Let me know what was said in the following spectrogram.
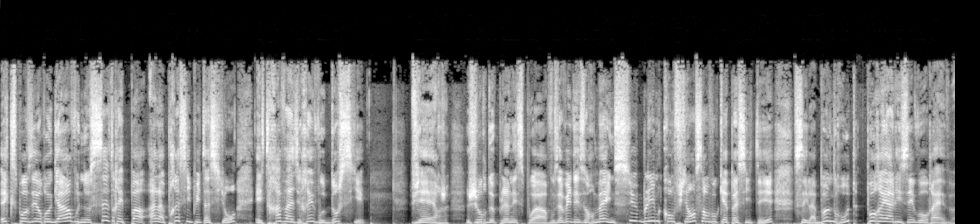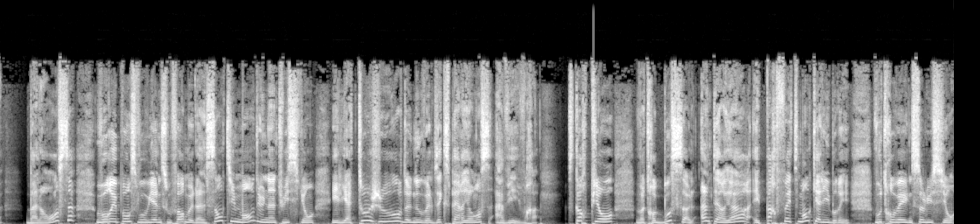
Exposé au regard, vous ne céderez pas à la précipitation et travaillerez vos dossiers. Vierge, jour de plein espoir, vous avez désormais une sublime confiance en vos capacités. C'est la bonne route pour réaliser vos rêves. Balance, vos réponses vous viennent sous forme d'un sentiment, d'une intuition. Il y a toujours de nouvelles expériences à vivre. Scorpion, votre boussole intérieure est parfaitement calibrée. Vous trouvez une solution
